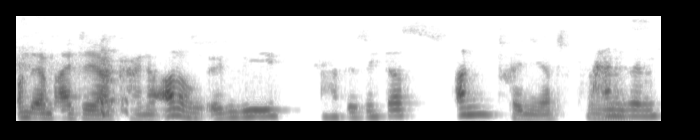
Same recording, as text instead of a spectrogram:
Und er meinte, ja, keine Ahnung, irgendwie hat er sich das antrainiert. Wahnsinn.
